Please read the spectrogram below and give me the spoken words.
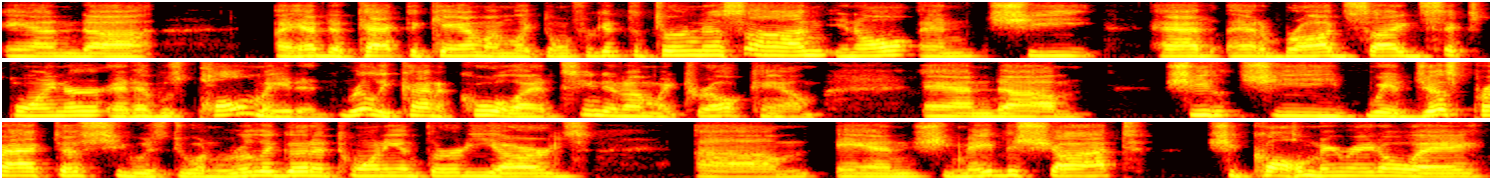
and uh, I had to Tactacam. I'm like, don't forget to turn this on, you know. And she had had a broadside six pointer. It had- was palmated, really kind of cool. I had seen it on my trail cam, and um, she she we had just practiced. She was doing really good at 20 and 30 yards, um, and she made the shot. She called me right away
